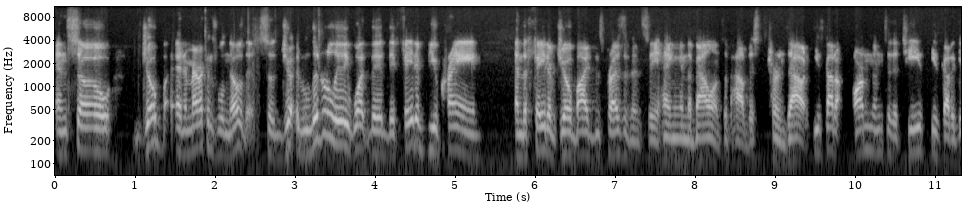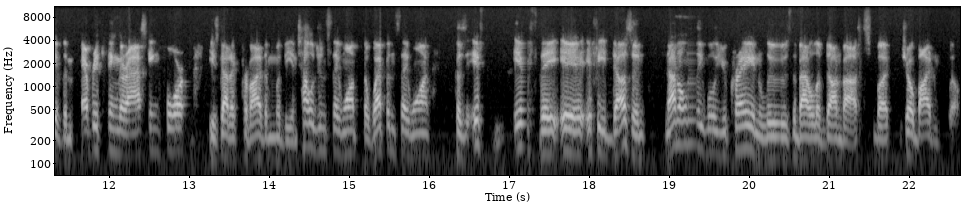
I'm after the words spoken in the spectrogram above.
and so Joe and Americans will know this. So literally, what the the fate of Ukraine and the fate of Joe Biden's presidency hang in the balance of how this turns out. He's got to arm them to the teeth. He's got to give them everything they're asking for. He's got to provide them with the intelligence they want, the weapons they want. Because if if they if he doesn't, not only will Ukraine lose the Battle of Donbass, but Joe Biden will.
